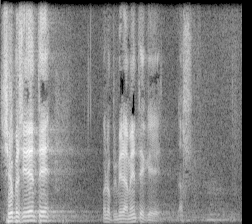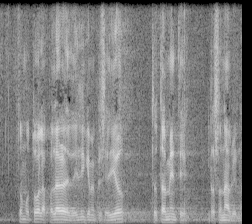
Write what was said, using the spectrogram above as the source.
Señor presidente, bueno, primeramente que tomo todas las palabras de él que me precedió, totalmente razonable, ¿no?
